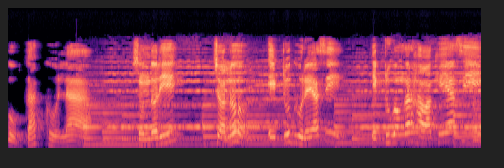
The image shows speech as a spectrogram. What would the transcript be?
কোকা কোলা সুন্দরী। চলো একটু ঘুরে আসি। একটু গঙ্গার হাওয়া খেয়ে আসি।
